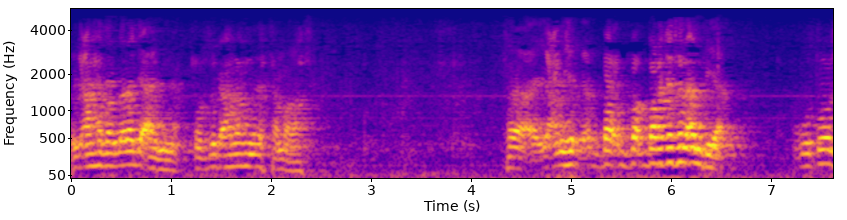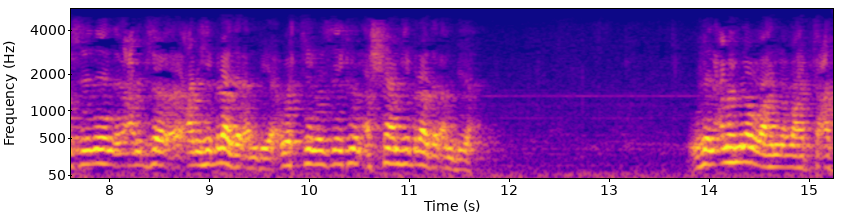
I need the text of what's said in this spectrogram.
واجعل هذا البلد آمنا وارزق أهله من الثمرات. فيعني بركة الأنبياء. وطول سنين يعني يعني هي بلاد الأنبياء. والتين والزيتون الشام هي بلاد الأنبياء. وهي نعمة من الله إن الله ابتعث.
